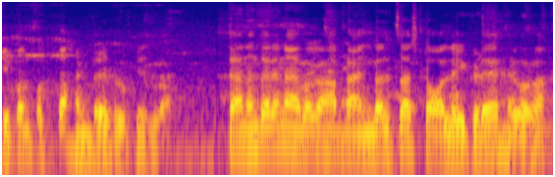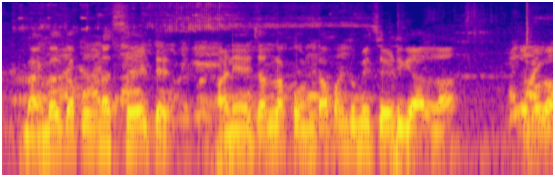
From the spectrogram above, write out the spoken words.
ही पण फक्त हंड्रेड रुपीजला आहे त्यानंतर आहे ना हे बघा हा बँगलचा स्टॉल आहे इकडे हे बघा. बँगलचा पूर्ण सेट आहे. आणि याच्यातला कोणता पण तुम्ही सेट घ्याल ना हे बघा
